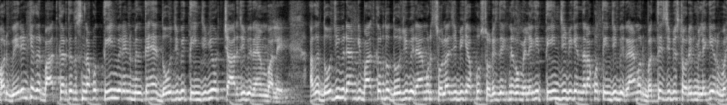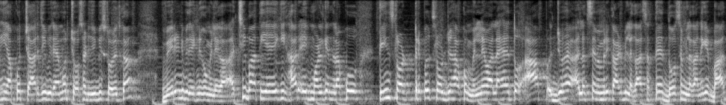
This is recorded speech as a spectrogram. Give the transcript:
और वेरियंट की अगर बात करते हैं तो इसके आपको तीन वेरियंट मिलते हैं, दो तीन जीबी और चार जीबी रैम वाले। अगर दो जीबी रैम की बात करूँ तो दो जीबी रैम और सोलह जीबी की आपको स्टोरेज देखने को मिलेगी। तीन जीबी के अंदर आपको तीन जीबी रैम और बत्तीस जीबी स्टोरेज मिलेगी और वहीं आपको चार जीबी रैम और चौसठ जीबी स्टोरेज का वेरिएंट भी देखने को मिलेगा। अच्छी बात यह है कि हर एक मॉडल के अंदर आपको तीन स्लॉट ट्रिपल स्लॉट जो है आपको मिलने वाला है तो आप जो है अलग से मेमोरी कार्ड भी लगा सकते हैं दो सिम लगाने के बाद।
